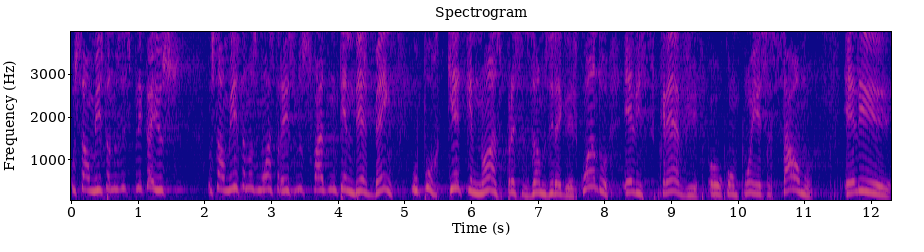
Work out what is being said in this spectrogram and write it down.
O salmista nos explica isso. O salmista nos mostra isso, nos faz entender bem o porquê que nós precisamos ir à igreja. Quando ele escreve ou compõe esse salmo, ele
